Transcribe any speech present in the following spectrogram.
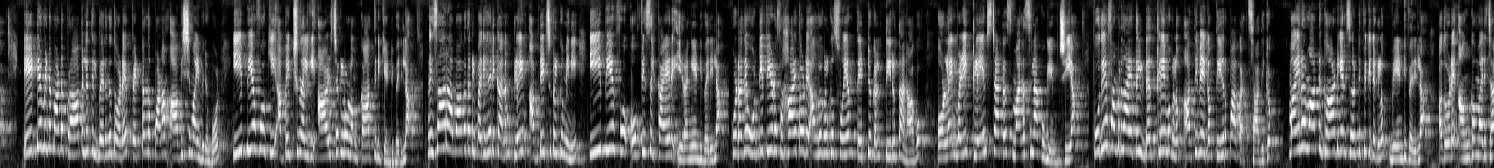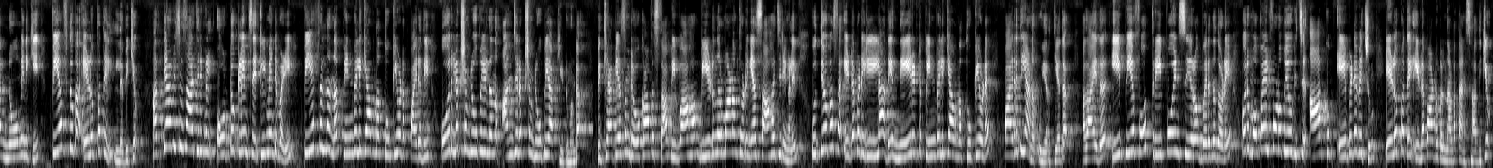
എ ടി എം ഇടപാട് പ്രാബല്യത്തിൽ വരുന്നതോടെ പെട്ടെന്ന് പണം ആവശ്യമായി വരുമ്പോൾ ഇ പി എഫ് ഒക്ക് അപേക്ഷ നൽകി ആഴ്ചകളോളം കാത്തിരിക്കേണ്ടി വരില്ല. നിസാര അപാകതകൾ പരിഹരിക്കാനും ക്ലെയിം അപ്ഡേറ്റ്സുകൾക്കും ഇനി ഇ പി എഫ് ഒ ഓഫീസിൽ കയറി ഇറങ്ങേണ്ടി വരില്ല. കൂടാതെ ഒ ടി പിയുടെ സഹായത്തോടെ അംഗങ്ങൾക്ക് സ്വയം തെറ്റുകൾ തിരുത്താനാകും. ഓൺലൈൻ വഴി ക്ലെയിം സ്റ്റാറ്റസ് മനസ്സിലാക്കുകയും ചെയ്യാം. പുതിയ സമ്പ്രദായത്തിൽ ഡെത്ത് ക്ലെയിമുകളും അതിവേഗം തീർപ്പാക്കാൻ സാധിക്കും. മൈനർ മാർട്ട് ഗാർഡിയൻ സർട്ടിഫിക്കറ്റുകളും വേണ്ടിവരില്ല അതോടെ അംഗം മരിച്ചാൽ നോമിനിക്ക് പി എഫ് തുക എളുപ്പത്തിൽ ലഭിക്കും. അത്യാവശ്യ സാഹചര്യങ്ങളിൽ ഓട്ടോ ക്ലെയിം സെറ്റിൽമെന്റ് വഴി പി എഫിൽ നിന്ന് പിൻവലിക്കാവുന്ന തുകയുടെ പരിധി ഒരു ലക്ഷം രൂപയിൽ നിന്നും അഞ്ച് ലക്ഷം രൂപയാക്കിയിട്ടുമുണ്ട്. വിദ്യാഭ്യാസം രോഗാവസ്ഥ വിവാഹം വീടു നിർമ്മാണം തുടങ്ങിയ സാഹചര്യങ്ങളിൽ ഉദ്യോഗസ്ഥ ഇടപെടലില്ലാതെ നേരിട്ട് പിൻവലിക്കാവുന്ന തുകയുടെ പരിധിയാണ് ഉയർത്തിയത്. അതായത് E P F O three point zero വരുന്നതോടെ ഒരു മൊബൈൽ ഫോൺ ഉപയോഗിച്ച് ആർക്കും എവിടെ വെച്ചും എളുപ്പത്തിൽ ഇടപാടുകൾ നടത്താൻ സാധിക്കും.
